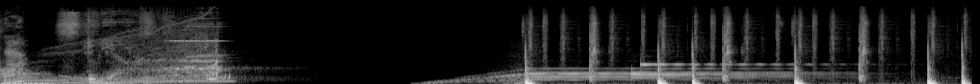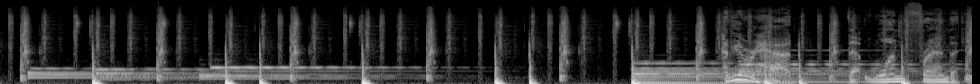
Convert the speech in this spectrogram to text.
Snap Studios. Have you ever had that one friend that you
